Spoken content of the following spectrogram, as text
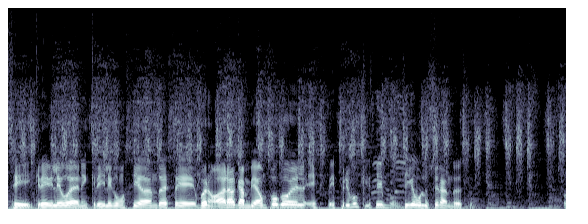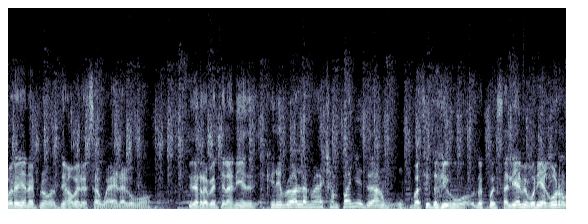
Sí, increíble, weón, increíble cómo sigue dando ese. Bueno, ahora ha cambiado un poco el. Esperemos que sigue evolucionando eso. Ahora ya no hay promo. No, pero esa weá era como. Y de repente la niña te dice, ¿quieres probar la nueva champaña? Y te dan un, vasito y como después salía y me ponía gorro.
